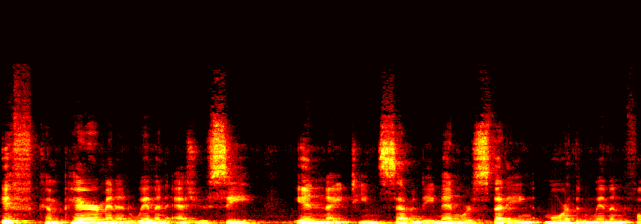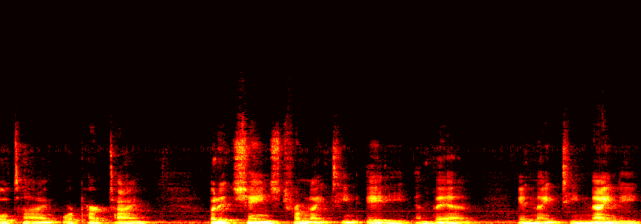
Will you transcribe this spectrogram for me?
If compare men and women as you see, in 1970, men were studying more than women full-time or part-time, but it changed from 1980 and then, in 1990,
